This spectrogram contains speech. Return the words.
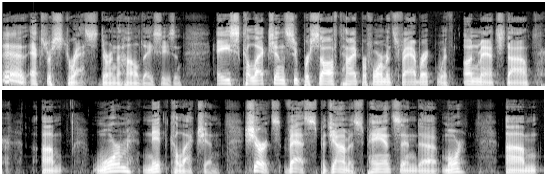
eh, extra stress during the holiday season. Ace Collection, super soft, high performance fabric with unmatched style. Um, warm knit collection, shirts, vests, pajamas, pants, and uh, more. Um,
